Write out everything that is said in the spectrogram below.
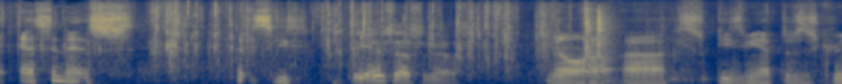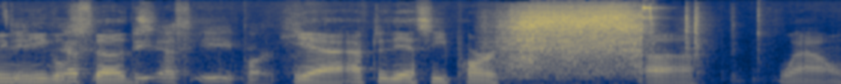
S&S. Excuse, this yeah. is S&S. no, uh, uh, excuse me. After the Screaming Eagle S- studs. The SE parts. yeah, after the SE parts. Wow.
